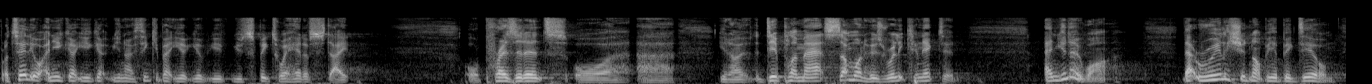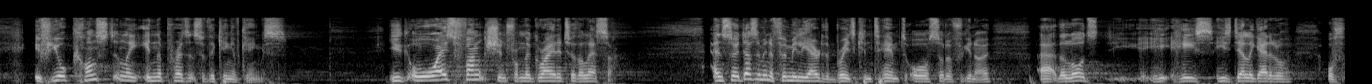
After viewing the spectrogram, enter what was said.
But I tell you what, and you go, you go, you know, think about you, you, you speak to a head of state or president or, uh, you know, a diplomat, someone who's really connected. And you know what? That really should not be a big deal. If you're constantly in the presence of the King of Kings, you always function from the greater to the lesser. And so it doesn't mean a familiarity that breeds contempt or sort of, you know, uh, the Lord's, he, he's, he's delegated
